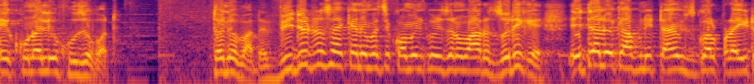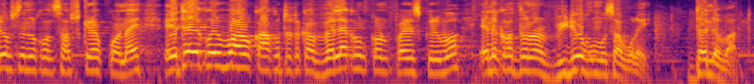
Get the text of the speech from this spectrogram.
এই সোণালী সুযোগত। ধন্যবাদ। ভিডিঅ'টো চাই কেনে পাইছে কমেণ্ট কৰি জনাব আৰু যদিহে এতিয়ালৈকে আপুনি টাইমছ গোৱালপাৰা ইউটিউব চেনেলখন ছাবস্ক্ৰাইব কৰা নাই এতিয়াই কৰিব আৰু কাকতে থকা বেলেগ এখন কনফাৰেঞ্চ কৰিব এনেকুৱা ধৰণৰ ভিডিঅ'সমূহ চাবলৈ। ধন্যবাদ।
